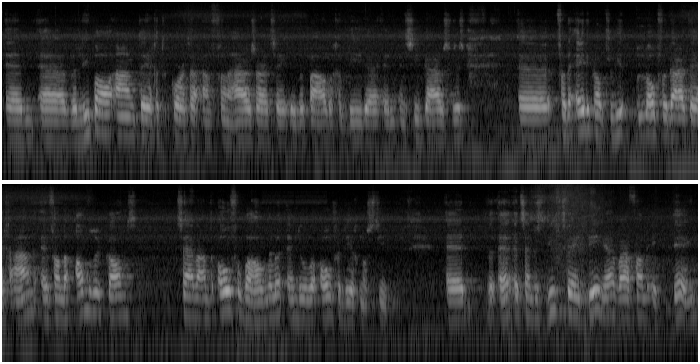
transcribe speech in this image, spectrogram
En uh, we liepen al aan tegen tekorten aan, van huisartsen in bepaalde gebieden en, en ziekenhuizen. Dus uh, van de ene kant lopen we daar tegenaan. En van de andere kant zijn we aan het overbehandelen en doen we overdiagnostiek. En het zijn dus die twee dingen waarvan ik denk,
